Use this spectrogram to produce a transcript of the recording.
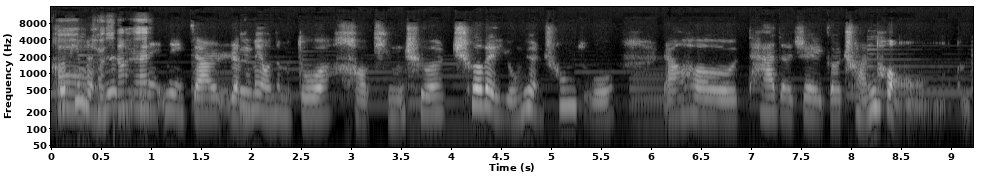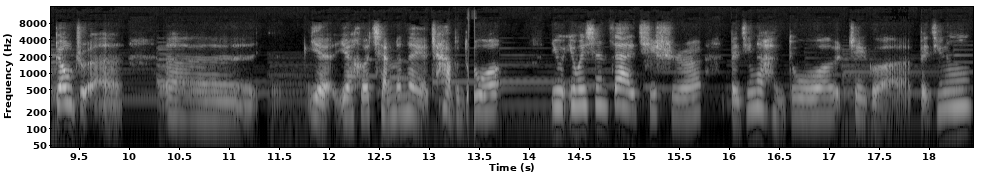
和平门的那那家人没有那么多，好停车，车位永远充足。然后它的这个传统标准，呃，也也和前门的也差不多。因为因为现在其实北京的很多这个北京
